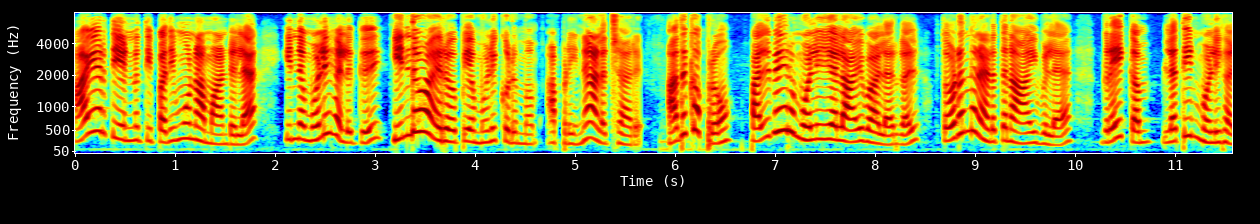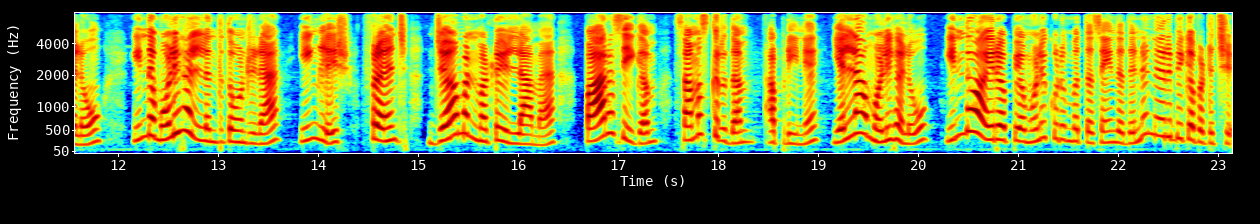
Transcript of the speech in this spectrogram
ஆயிரத்தி எண்ணூற்றி பதிமூணாம் ஆண்டில் இந்த மொழிகளுக்கு இந்தோ ஐரோப்பிய மொழி குடும்பம் அப்படின்னு அழைச்சாரு. அதுக்கப்புறம் பல்வேறு மொழியியல் ஆய்வாளர்கள் தொடர்ந்து நடத்தின ஆய்வில் கிரேக்கம் லத்தீன் மொழிகளும் இந்த மொழிகள்லேருந்து தோன்றின இங்கிலீஷ் பிரெஞ்சு ஜெர்மன் மட்டும் இல்லாமல் பாரசீகம் சமஸ்கிருதம் அப்படின்னு எல்லா மொழிகளும் இந்தோ ஐரோப்பிய மொழி குடும்பத்தை சேர்ந்ததுன்னு நிரூபிக்கப்பட்டுச்சு.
